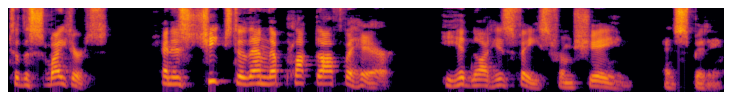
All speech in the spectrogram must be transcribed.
to the smiters and his cheeks to them that plucked off the hair. He hid not his face from shame and spitting.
